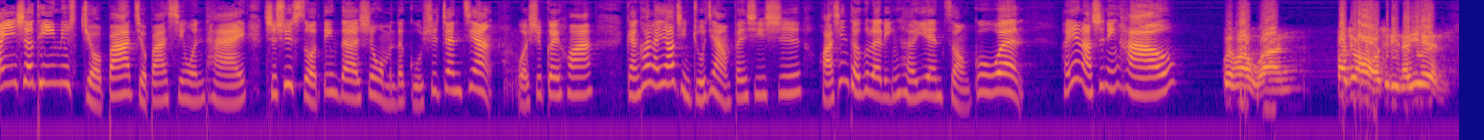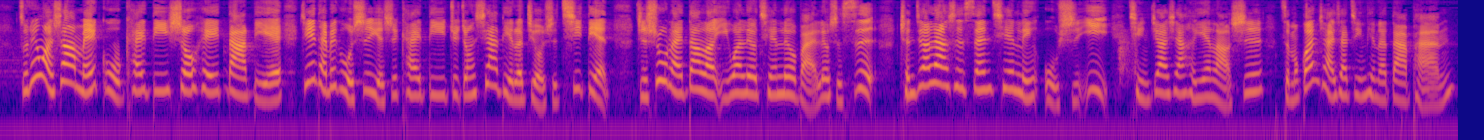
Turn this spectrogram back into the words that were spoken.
欢迎收听 News 九八九八新闻台，持续锁定的是我们的股市战将，我是桂花，赶快来邀请主讲分析师华信投顾的林和燕总顾问，何燕老师您好，桂花午安，大家好，我是林和燕。昨天晚上美股开低收黑大跌，今天台北股市也是开低，最终下跌了九十七点，指数来到了一万六千六百六十四，成交量是三千零五十亿，请教一下何燕老师，怎么观察一下今天的大盘？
